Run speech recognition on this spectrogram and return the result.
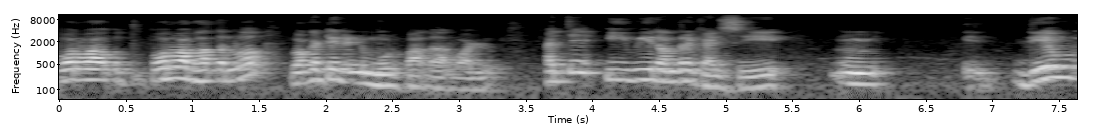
పూర్వ పూర్వభాద్రలో ఒకటి రెండు మూడు పాదాలు వాళ్ళు. అయితే ఈ వీరందరూ కలిసి దేవుడు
